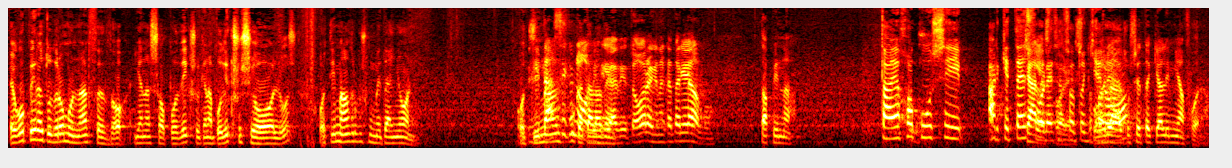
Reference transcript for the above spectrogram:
Εγώ πήρα τον δρόμο να έρθω εδώ για να σου αποδείξω και να αποδείξω σε όλους ότι είμαι άνθρωπος που μετανιώνει. Ότι είμαι Ζητάς άνθρωπος που συγγνώμη καταλαβαίνει. δηλαδή τώρα για να καταλάβω. Ταπεινά. Τα έχω ακούσει αρκετές Κι άλλες φορές φορές. αυτό τον Το καιρό. Ωραία, άκουσε τα κι άλλη μια φορά.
